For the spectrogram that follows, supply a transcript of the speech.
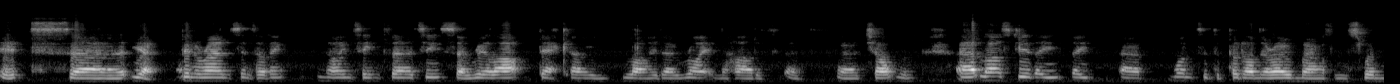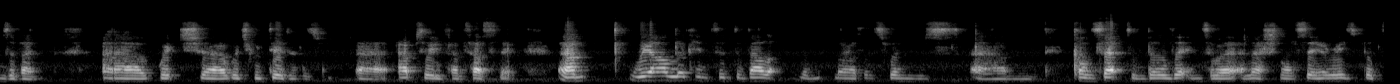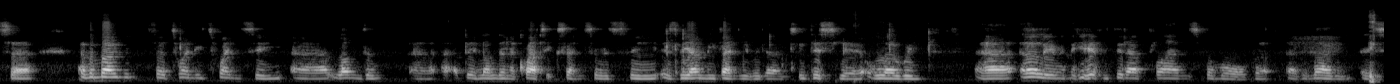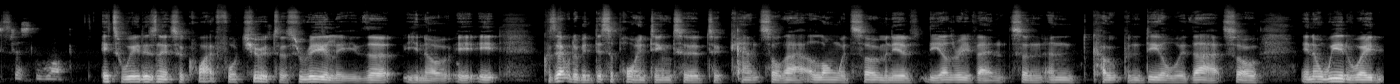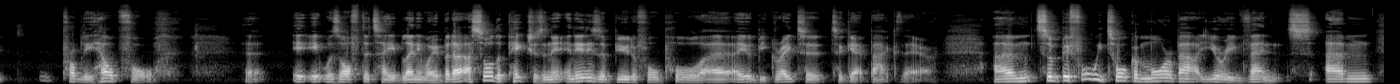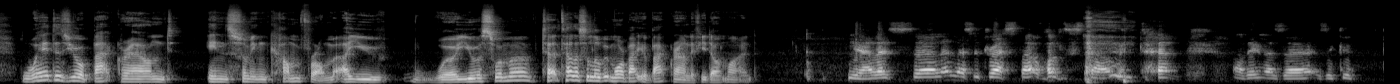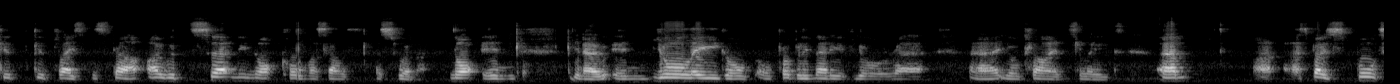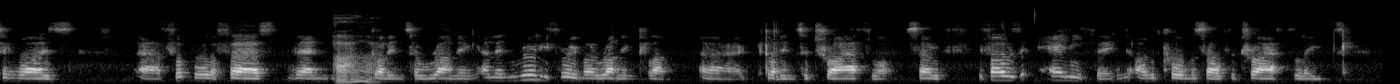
it's uh, yeah been around since I think 1930s. So real Art Deco Lido, right in the heart of, of uh, Cheltenham. Uh, last year they they uh, wanted to put on their own marathon swims event. Uh, which uh, which we did and was uh, absolutely fantastic. Um, we are looking to develop the marathon swims um, concept and build it into a, a national series, but uh, at the moment for 2020, London. at the London Aquatic Centre is the is the only venue we're going to this year. Although we uh, earlier in the year, we did have plans for more, but at the moment, it's, it's, just the one it's weird, isn't it? So quite fortuitous, really, that you know it because that would have been disappointing to to cancel that along with so many of the other events and and cope and deal with that. So in a weird way, probably helpful. Uh, it, it, was off the table anyway, but I, I, saw the pictures and it, and it is a beautiful pool. Uh, it would be great to, to get back there. Um, so before we talk more about your events, um, where does your background in swimming come from? Are you were you a swimmer? T- tell us a little bit more about your background, if you don't mind. Yeah, let's uh, let, us address that one to start with. I think that's a, that's a good good good place to start. I would certainly not call myself a swimmer. Not in you know in your league or, or probably many of your uh, uh, your clients' leagues. Um, I, I suppose sporting wise, uh, footballer first, then ah. got into running, and then really through my running club uh, got into triathlon. So if I was anything, I would call myself a triathlete,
